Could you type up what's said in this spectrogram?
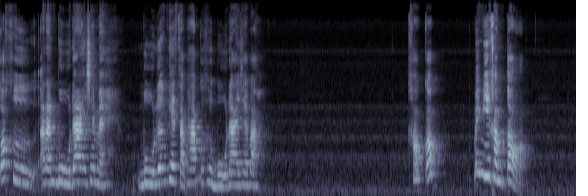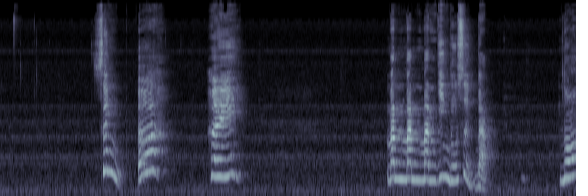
ก็คืออันนั้นบูได้ใช่ไหมบูเรื่องเพศสภาพก็คือบูได้ใช่ปะเขาก็ไม่มีคำตอบ ซึ่ง เออ เฮ้ย มันมันมันยิ่งรู้สึกแบบ เนาะ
